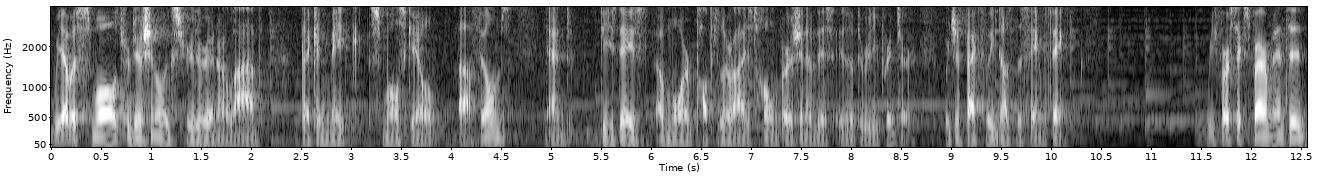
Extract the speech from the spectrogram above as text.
We have a small traditional extruder in our lab that can make small scale uh, films. And these days, a more popularized home version of this is a 3D printer, which effectively does the same thing. We first experimented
